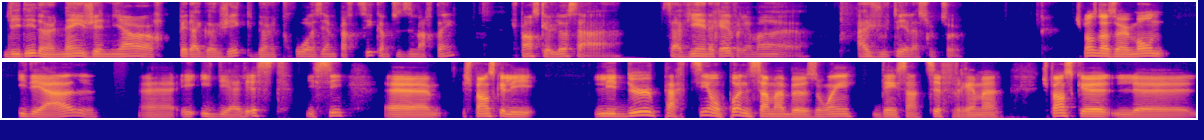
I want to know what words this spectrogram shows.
l'idée d'un ingénieur pédagogique, d'un troisième parti, comme tu dis, Martin, je pense que là, ça, ça viendrait vraiment euh, ajouter à la structure. Je pense que dans un monde idéal euh, et idéaliste ici, euh, je pense que les, les deux parties n'ont pas nécessairement besoin d'incentifs vraiment. Je pense que le,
